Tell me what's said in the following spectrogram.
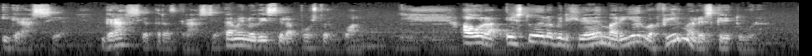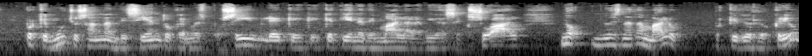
y gracia, gracia tras gracia. También lo dice el apóstol Juan. Ahora, esto de la virginidad de María lo afirma la Escritura, porque muchos andan diciendo que no es posible, que, que tiene de mala la vida sexual. No, no es nada malo porque Dios lo creó,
